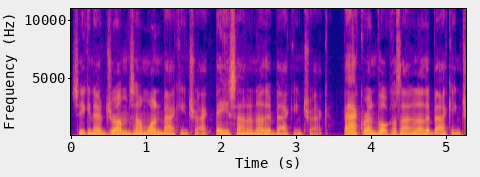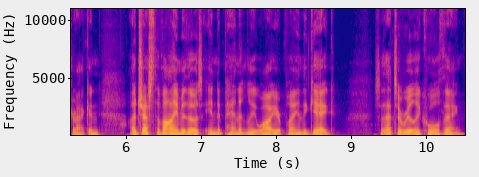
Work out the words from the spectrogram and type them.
So you can have drums on one backing track, bass on another backing track, background vocals on another backing track, and adjust the volume of those independently while you're playing the gig. So that's a really cool thing.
